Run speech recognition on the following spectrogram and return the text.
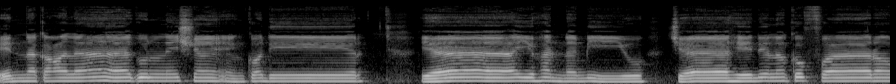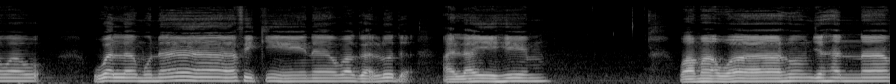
إنك على كل شيء قدير. يا أيها النبي جاهد الكفار والمنافقين واغلد عليهم. ومأواهم جهنم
